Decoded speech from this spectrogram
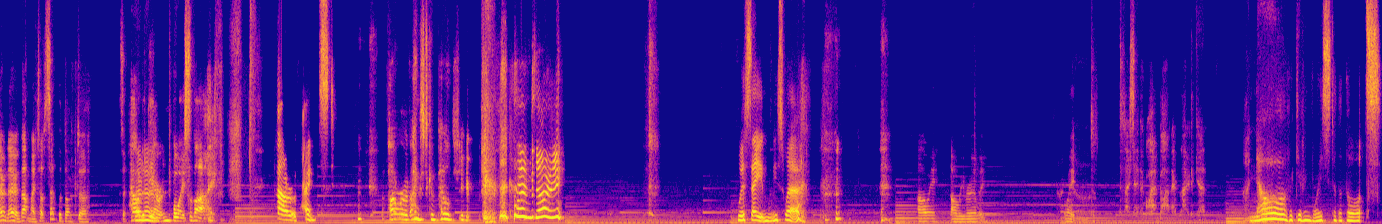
Oh no, that might upset the doctor. So how Oh, did the errand boy survive? Power of angst. The power of angst compels you. I'm sorry. We're sane, we swear. Are we? Are we really? Wait, did, did I say quiet part out loud again? I know, we're giving voice to the thoughts.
